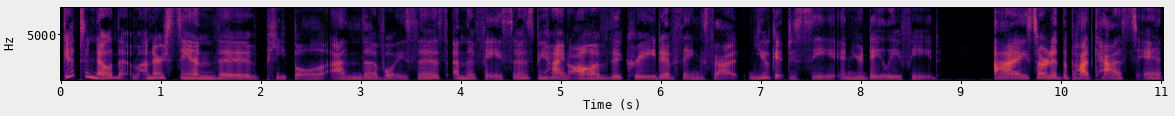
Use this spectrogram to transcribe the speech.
get to know them, understand the people and the voices and the faces behind all of the creative things that you get to see in your daily feed. I started the podcast in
